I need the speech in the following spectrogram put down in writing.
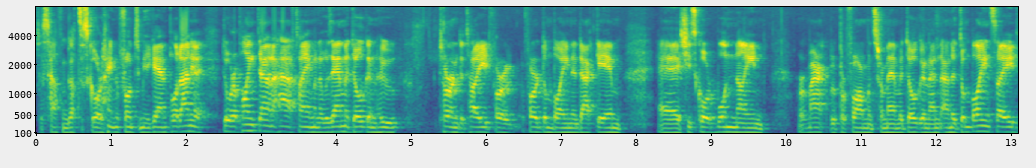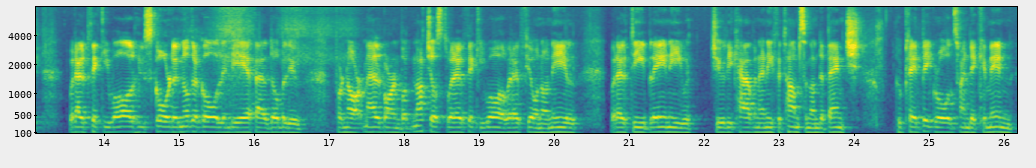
Just haven't got the scoreline in front of me again. But anyway, they were a point down at half time, and it was Emma Duggan who turned the tide for, for Dunboyne in that game. Uh, she scored 1 9. Remarkable performance from Emma Duggan and, and a Dunboyne side without Vicky Wall, who scored another goal in the AFLW for North Melbourne, but not just without Vicky Wall, without Fiona O'Neill, without Dee Blaney, with Julie Cavan and Aoife Thompson on the bench, who played big roles when they came in.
